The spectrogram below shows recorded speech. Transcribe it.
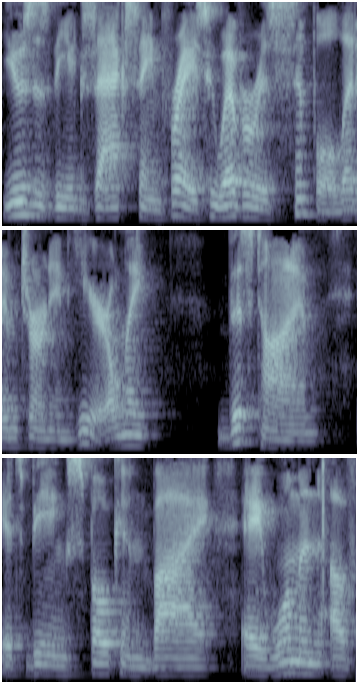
uses the exact same phrase whoever is simple, let him turn in here. Only this time it's being spoken by a woman of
